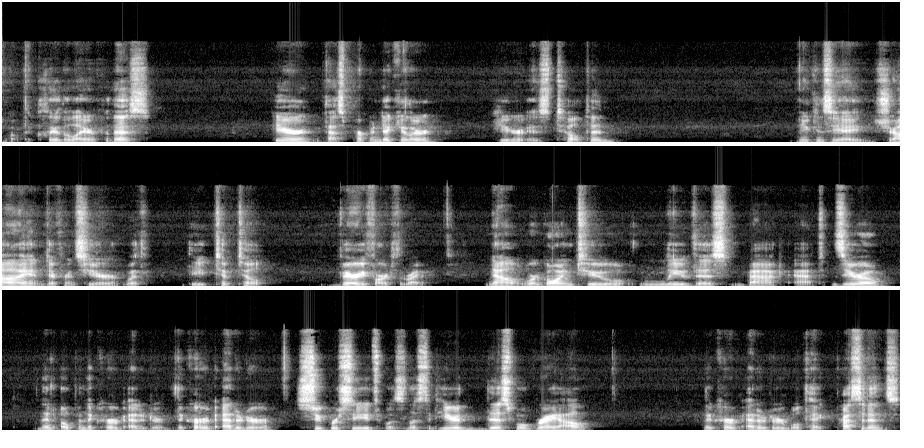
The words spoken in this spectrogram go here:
we'll have to clear the layer for this. Here, that's perpendicular. Here is tilted. You can see a giant difference here with the tip tilt very far to the right. Now we're going to leave this back at zero then open the curve editor. The curve editor supersedes what's listed here. This will gray out. The curve editor will take precedence.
